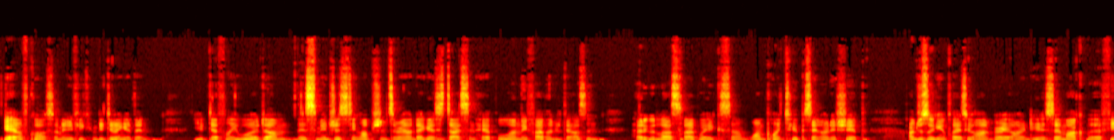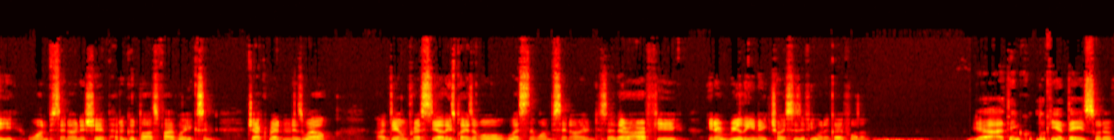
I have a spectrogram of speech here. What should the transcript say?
Yeah, of course. I mean, if you can be doing it, then you definitely would. Um, there's some interesting options around, I guess. Dyson Heppell, only 500,000, had a good last five weeks, um, 1.2% ownership. I'm just looking at players who aren't very owned here. So Mark Murphy, 1% ownership, had a good last five weeks, and Jack Redden as well. Uh, Dion Prestia, these players are all less than 1% owned. So there are a few, you know, really unique choices if you want to go for them. Yeah, I think looking at these sort of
